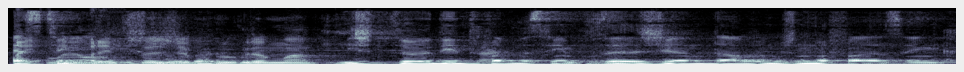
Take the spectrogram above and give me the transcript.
é, sim, é algo que seja programado. Isto dito de forma simples, a gente estávamos numa fase em que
